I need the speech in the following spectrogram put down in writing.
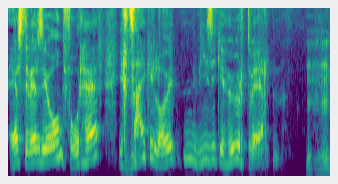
Erste Version vorher, ich mhm. zeige Leuten, wie sie gehört werden. Mhm.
